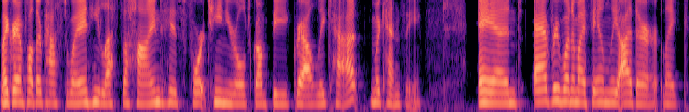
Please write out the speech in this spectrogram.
my grandfather passed away, and he left behind his 14 year old grumpy, growly cat, Mackenzie. And everyone in my family either like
